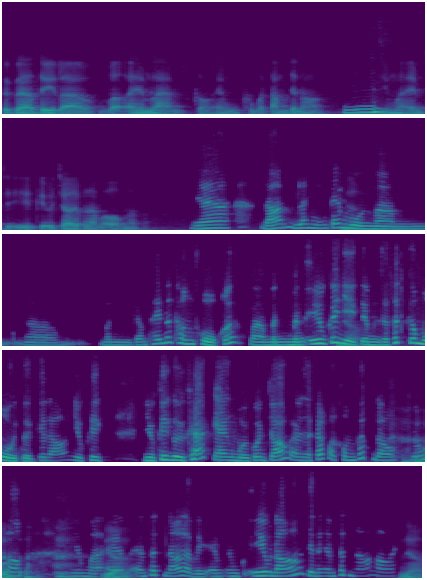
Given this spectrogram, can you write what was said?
Thực ra thì là vợ em làm còn em không có tắm cho nó. Ừ. nhưng mà em chỉ kiểu chơi với nó và ôm nó thôi Yeah, đó là những cái Yeah. mùi mà, ờ, mình cảm thấy nó thân thuộc á, và mình mình yêu cái gì Yeah. thì mình sẽ thích cái mùi từ cái đó. Nhiều khi nhiều khi người khác nghe mùi con chó em sẽ rất là không thích đâu, đúng không Nhưng mà em Yeah. em thích nó là vì em em yêu nó cho nên em thích nó thôi. Yeah.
